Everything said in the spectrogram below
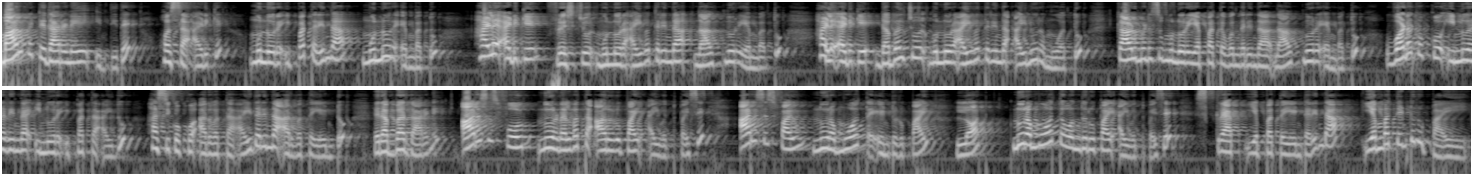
ಮಾರುಕಟ್ಟೆ ಧಾರಣೆ ಇಂತಿದೆ. ಹೊಸ ಅಡಿಕೆ ಮುನ್ನೂರ ಇಪ್ಪತ್ತರಿಂದ ಮುನ್ನೂರ ಎಂಬತ್ತು, ಹಳೆ ಅಡಿಕೆ ಫ್ರೆಶ್ ಚೋಲ್ ಮುನ್ನೂರ ಐವತ್ತರಿಂದ ನಾಲ್ಕುನೂರ ಎಂಬತ್ತು, ಹಳೆ ಅಡಿಕೆ ಡಬಲ್ ಚೋಲ್ ಮುನ್ನೂರ ಐವತ್ತರಿಂದ ಐನೂರ ಮೂವತ್ತು, ಕಾಳುಮೆಣಸು ಮುನ್ನೂರ ಎಪ್ಪತ್ತ ಒಂದರಿಂದ ನಾಲ್ಕುನೂರ ಎಂಬತ್ತು, ಒಣಕೊಕ್ಕೋ ಇನ್ನೂರರಿಂದ ಇನ್ನೂರ ಇಪ್ಪತ್ತ ಐದು ಹಸಿಕೊಕ್ಕೋ ಅರವತ್ತ ಐದರಿಂದ ಅರವತ್ತ ಎಂಟು ರಬ್ಬರ್ ಧಾರಣೆ ಆರ್ಎಸ್ಎಸ್ ಫೋರ್ ನೂರ ನಲವತ್ತ ಆರು ರೂಪಾಯಿ ಐವತ್ತು ಪೈಸೆ ಆರ್ಎಸ್ಎಸ್ ಫೈವ್ ನೂರ ಮೂವತ್ತ ಎಂಟು ರೂಪಾಯಿ, ಲಾಟ್ ನೂರ ಮೂವತ್ತ ಒಂದು ರೂಪಾಯಿ ಐವತ್ತು ಪೈಸೆ ಸ್ಕ್ರಾಪ್ ಎಪ್ಪತ್ತ ಎಂಟರಿಂದ ಎಂಬತ್ತೆಂಟು ರೂಪಾಯಿ.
